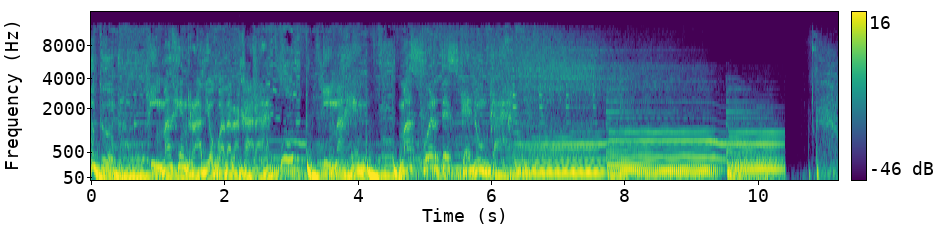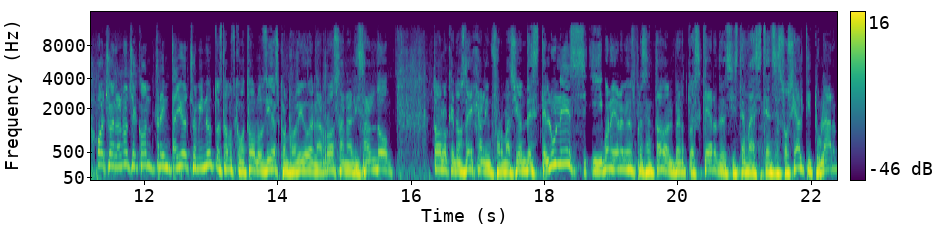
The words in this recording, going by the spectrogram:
YouTube, Imagen Radio Guadalajara. Imagen, más fuertes que nunca. Ocho de la noche con 38 minutos. Estamos como todos los días con Rodrigo de la Rosa analizando todo lo que nos deja la información de este lunes. Y bueno, ya lo habíamos presentado a Alberto Esquer del Sistema de Asistencia Social, titular,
